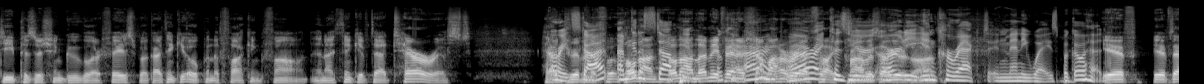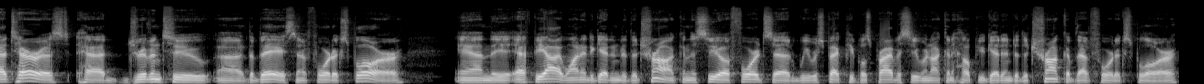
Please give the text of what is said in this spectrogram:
deposition Google or Facebook. I think you open the fucking phone. And I think if that terrorist all right, Scott, i am going to stop hold you. on. Let me okay, finish. All right, all right, because you're already incorrect in many ways. But go ahead. If if that terrorist had driven to uh, the base in a Ford Explorer, and the FBI wanted to get into the trunk, and the CEO of Ford said, "We respect people's privacy. We're not going to help you get into the trunk of that Ford Explorer."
